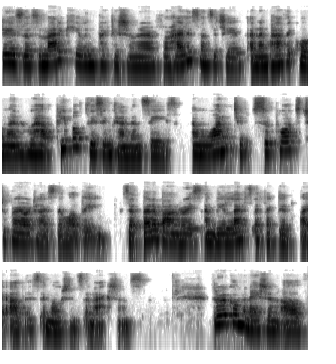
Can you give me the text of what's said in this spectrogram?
she is a somatic healing practitioner for highly sensitive and empathic women who have people pleasing tendencies and want to support to prioritize their well being, set better boundaries, and be less affected by others' emotions and actions. Through a combination of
